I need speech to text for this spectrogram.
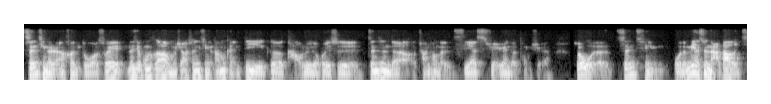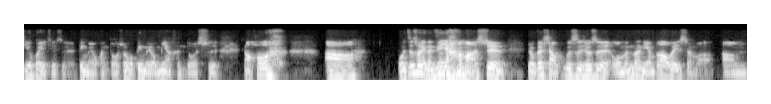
申请的人很多，所以那些公司来我们学校申请，他们可能第一个考虑的会是真正的传统的 CS 学院的同学。所以我的申请，我的面试拿到的机会其实并没有很多，所以我并没有面很多试。然后 啊、我之所以能进亚马逊，有个小故事，就是我们那年不知道为什么，嗯，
